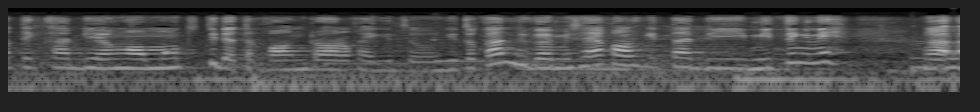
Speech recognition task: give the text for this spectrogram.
ketika dia ngomong tuh tidak terkontrol kayak gitu. Gitu kan juga misalnya kalau kita di meeting nih nggak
